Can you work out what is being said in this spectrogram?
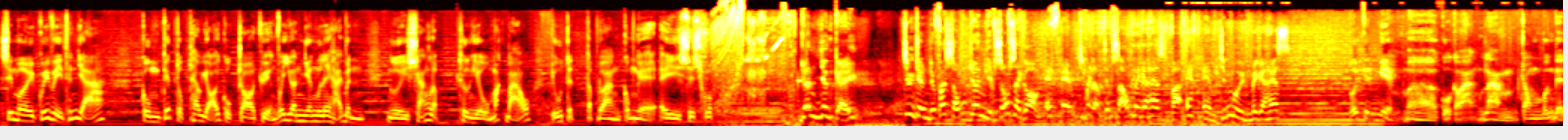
Xin mời quý vị thính giả cùng tiếp tục theo dõi cuộc trò chuyện với doanh nhân Lê Hải Bình, người sáng lập thương hiệu Mắc Bảo, chủ tịch tập đoàn công nghệ Asis Group. Doanh nhân kể Chương trình được phát sóng trên nhịp sống Sài Gòn FM 95.6 MHz và FM 90 MHz. với kinh nghiệm ờ, của các bạn làm trong vấn đề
